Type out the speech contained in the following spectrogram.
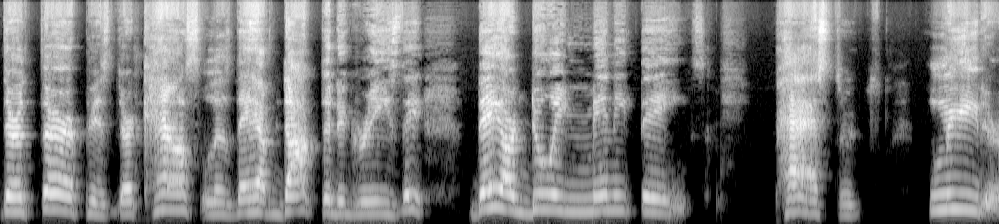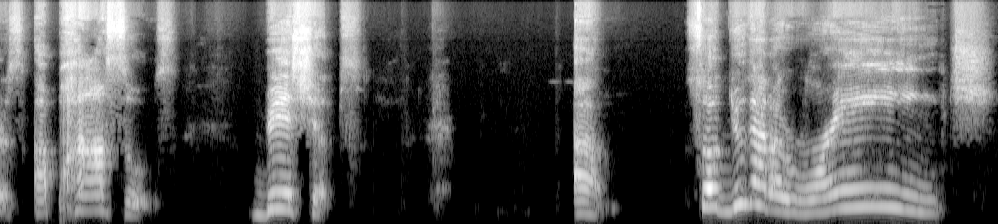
They're therapists, they're counselors, they have doctor degrees, they, they are doing many things. Pastors, leaders, apostles, bishops. Um, so you got a range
